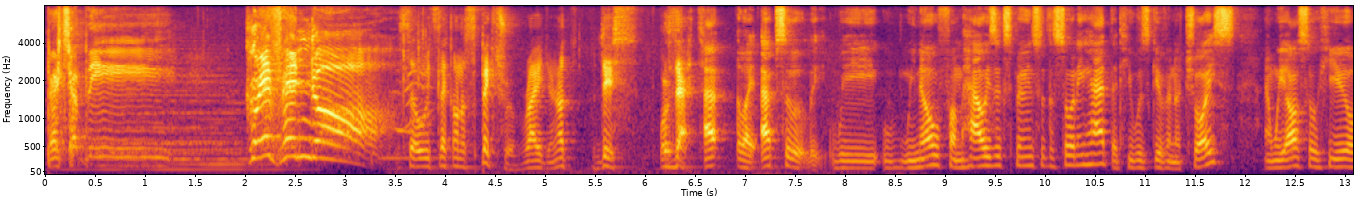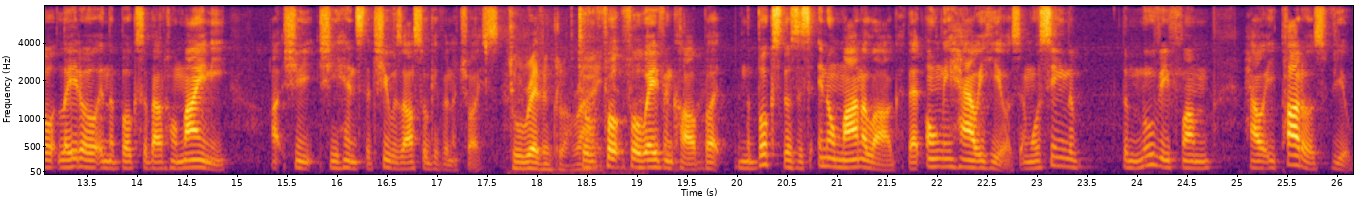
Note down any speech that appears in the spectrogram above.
better be Gryffindor! so it's like on a spectrum right you're not this or that A- right, absolutely. We we know from Harry's experience with the Sorting Hat that he was given a choice, and we also hear later in the books about Hermione. Uh, she she hints that she was also given a choice. to ravenclaw right to, for, for Ravenclaw. But in the books, there's this inner monologue that only Harry hears, and we're seeing the, the movie from Harry Potter's view.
